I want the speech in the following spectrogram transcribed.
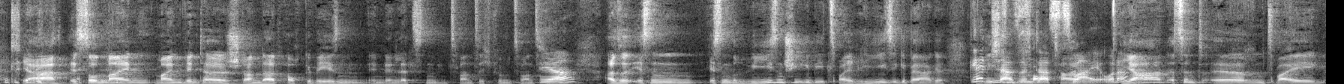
ja, ist so mein, mein Winterstandard auch gewesen in den letzten 20, 25 ja. Jahren. Also ist ein, ist ein Riesenskigebiet, zwei riesige Berge. Gletscher sind das zwei, oder? Ja, es sind ähm, zwei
